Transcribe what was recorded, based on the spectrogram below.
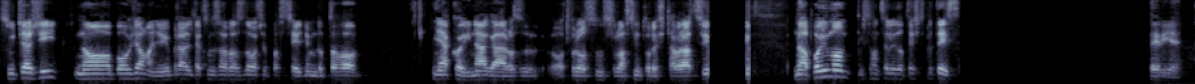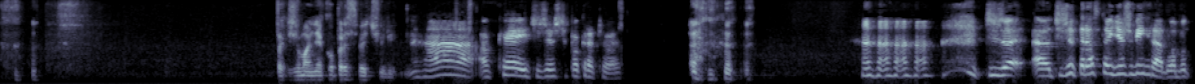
súťažiť. No bohužiaľ ma nevybrali, tak som sa rozhodol, že proste idem do toho nejako inak a roz- otvoril som si vlastne tú reštauráciu. No a pomimo, by som chcel do tej štvrtej série. Takže ma nejako presvedčili. Aha, OK, čiže ešte pokračovať. čiže, e, čiže teraz to ideš vyhrať, lebo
